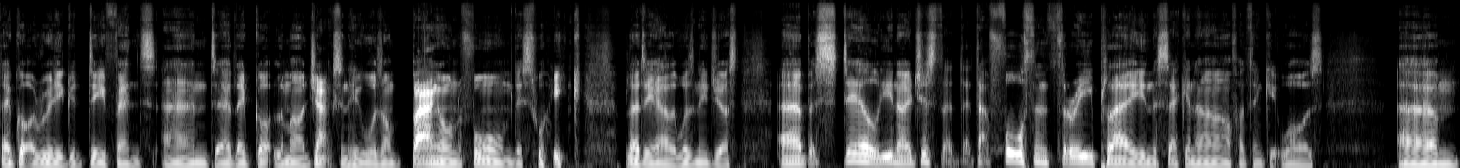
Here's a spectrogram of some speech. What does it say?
they've got a really good defense and uh, they've got Lamar Jackson who was on bang on form this week. Bloody hell wasn't he just? Uh, but still you know just that, that fourth and three play in the second half I think it was um,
